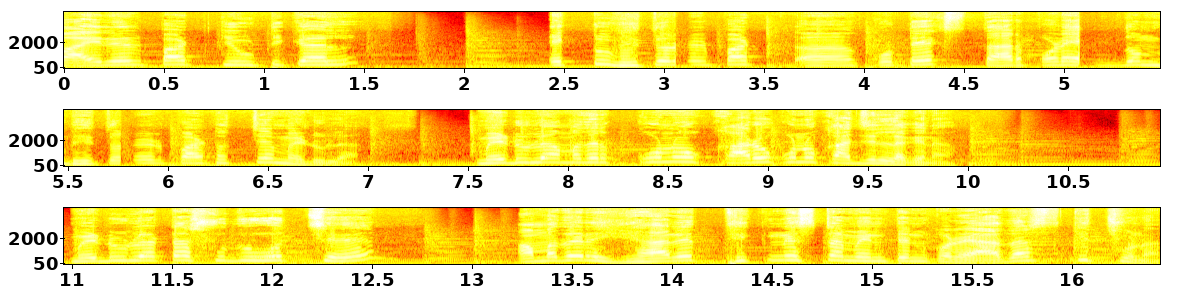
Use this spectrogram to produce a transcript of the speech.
বাইরের পার্ট কিউটিক্যাল একটু ভিতরের পার্ট কোটেক্স তারপরে একদম ভিতরের পার্ট হচ্ছে মেডুলা মেডুলা আমাদের কোনো, কারও কোনো কাজের লাগে না। মেডুলাটা শুধু হচ্ছে আমাদের হেয়ারের থিকনেসটা মেনটেন করে আদার্স কিচ্ছু না।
